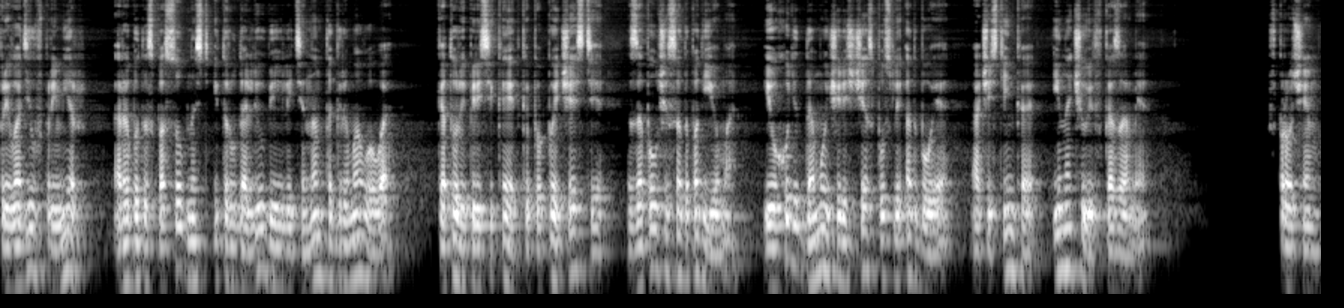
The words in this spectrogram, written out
приводил в пример работоспособность и трудолюбие лейтенанта Громового, который пересекает КПП части за полчаса до подъема и уходит домой через час после отбоя, а частенько и ночует в казарме. Впрочем,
